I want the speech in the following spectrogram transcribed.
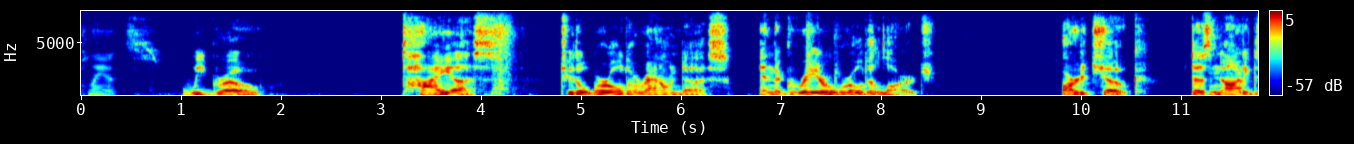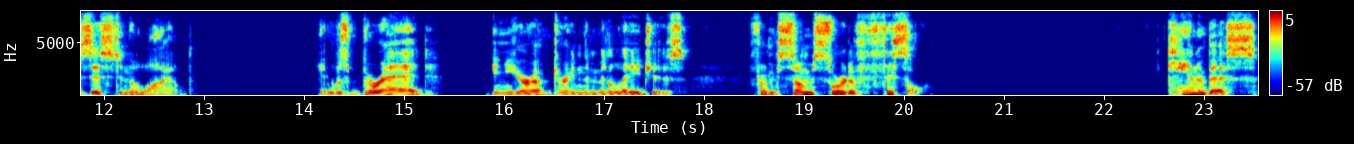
plants we grow tie us to the world around us and the greater world at large. Artichoke does not exist in the wild. It was bred in Europe during the Middle Ages from some sort of thistle. Cannabis,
